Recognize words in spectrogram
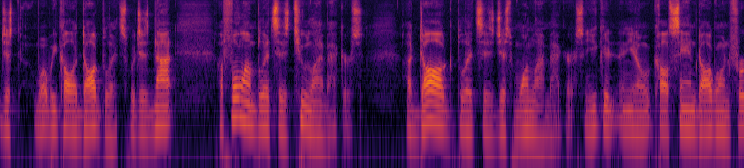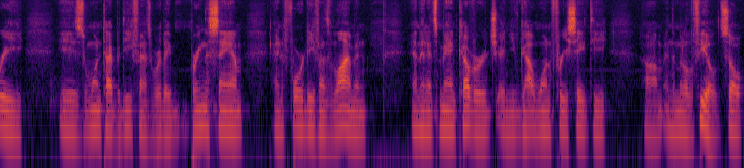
just what we call a dog blitz, which is not a full-on blitz is two linebackers. A dog blitz is just one linebacker. So you could you know call Sam dog one free is one type of defense where they bring the Sam and four defensive linemen and then it's man coverage, and you've got one free safety um, in the middle of the field. So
